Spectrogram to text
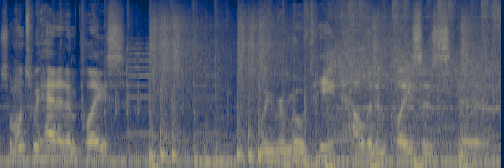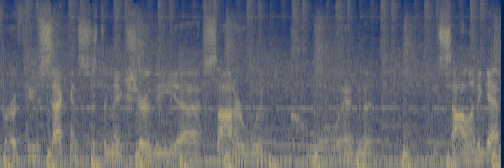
So once we had it in place, we removed heat, held it in place as, uh, for a few seconds just to make sure the uh, solder would cool and be solid again.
